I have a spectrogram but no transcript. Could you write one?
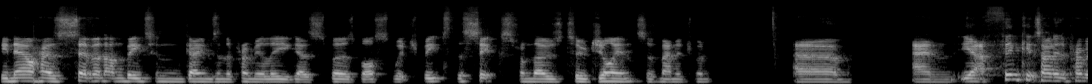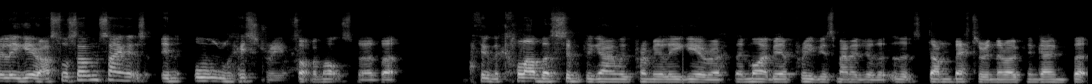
he now has seven unbeaten games in the Premier League as Spurs boss, which beats the six from those two giants of management. Um, and yeah, I think it's only the Premier League era. I saw some saying it's in all history of Tottenham Hotspur, but I think the club are simply going with Premier League era. There might be a previous manager that, that's done better in their opening games, but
